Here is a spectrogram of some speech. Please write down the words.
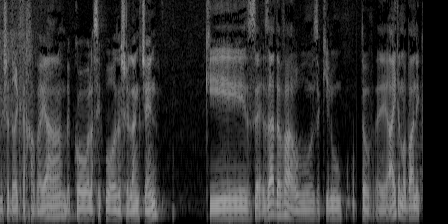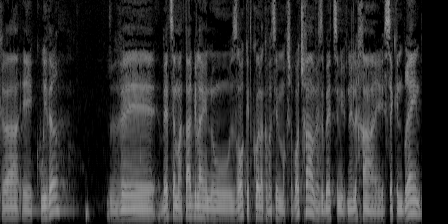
משדרג את החוויה בכל הסיפור הזה של LangChain, כי זה, זה הדבר, הוא, זה כאילו, טוב, אה, האייטם הבא נקרא קוויבר, ובעצם הטאגליין הוא זרוק את כל הקבצים במחשבות שלך, וזה בעצם יבנה לך אה, second brain.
